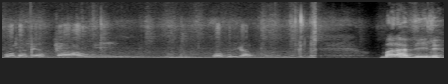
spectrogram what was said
fundamental e, e obrigatório. Maravilha!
